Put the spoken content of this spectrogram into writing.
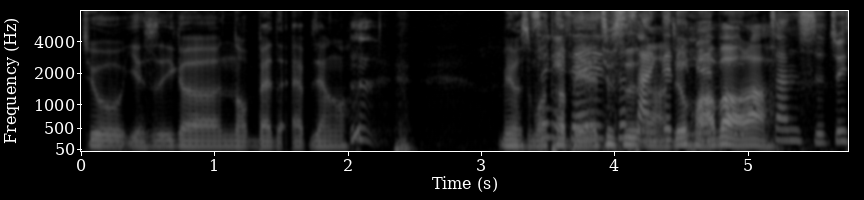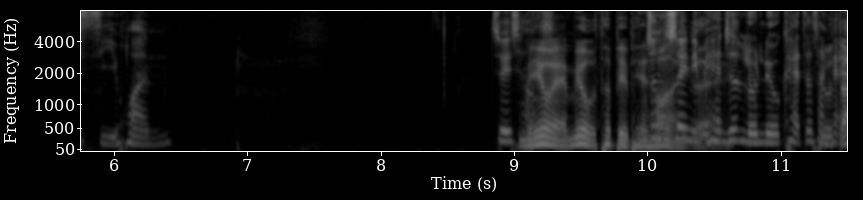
就也是一个 not bad 的 app 这样哦，没有什么特别，就是啊就三个里面，你滑不好啦，暂时最喜欢，最常没有诶，喜欢没有特别偏好哪一个欸就是所以你每天就是轮流开这三个 app 这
